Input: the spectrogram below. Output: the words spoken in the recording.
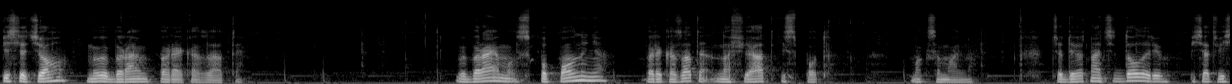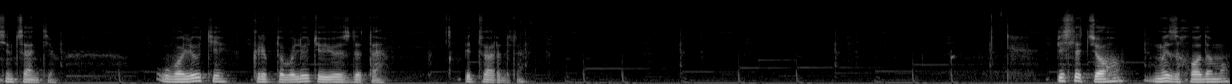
Після цього ми вибираємо переказати. Вибираємо з поповнення переказати на фіат і спот максимально. Це 19 доларів 58 центів. У валюті, криптовалюті USDT. Підтвердити. Після цього ми заходимо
